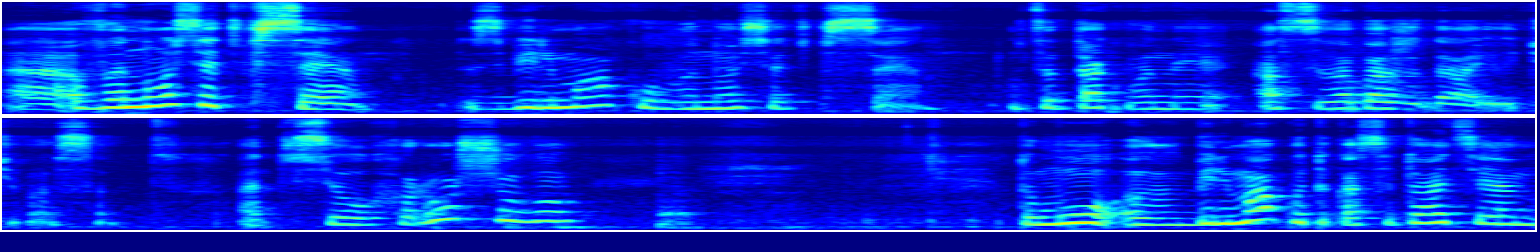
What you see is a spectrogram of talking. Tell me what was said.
Е, Виносять все. З більмаку виносять все. Це так вони освобождають вас від, всього хорошого. Тому е, в більмаку така ситуація.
